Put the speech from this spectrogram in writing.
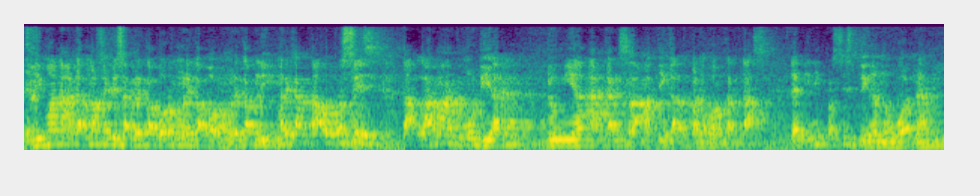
Di mana ada emas yang bisa mereka borong, mereka borong, mereka beli. Mereka tahu persis. Tak lama kemudian dunia akan selamat tinggal kepada uang kertas. Dan ini persis dengan membuat Nabi.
